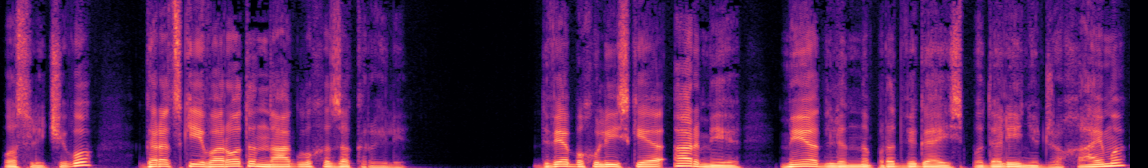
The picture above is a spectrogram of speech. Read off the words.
после чего городские ворота наглухо закрыли. Две бахулийские армии, медленно продвигаясь по долине Джохайма,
